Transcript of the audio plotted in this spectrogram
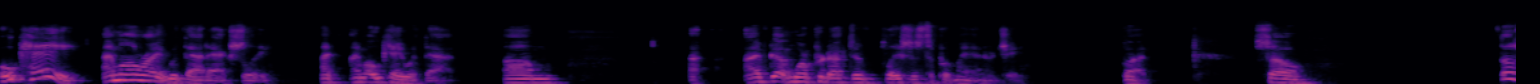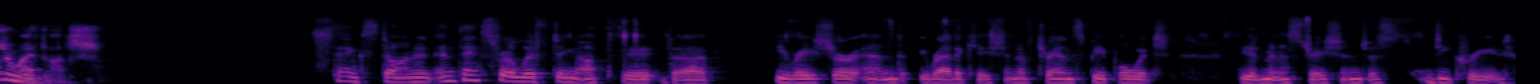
okay, I'm all right with that, actually. I, am okay with that. Um, I've got more productive places to put my energy. But so those are my thoughts. Thanks, Dawn, and, and thanks for lifting up the, the erasure and eradication of trans people, which the administration just decreed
